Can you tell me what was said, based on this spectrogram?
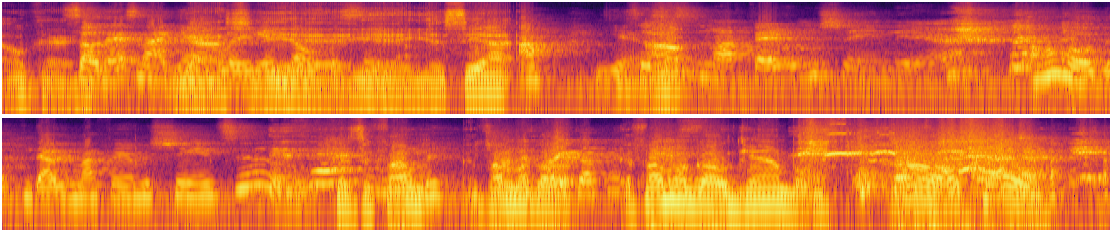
Okay. So that's not gambling Gotcha. in no yeah, casino. yeah, yeah. See, I, I'm, yeah. So this uh, is my favorite machine there. oh, that was my favorite machine too. Because if I'm if I'm gonna go if I'm gonna go gamble, oh okay,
